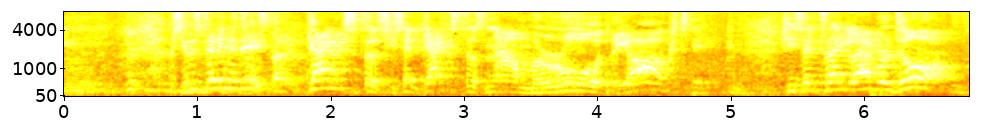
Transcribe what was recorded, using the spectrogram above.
Mm. She was telling me this, that gangsters, she said, gangsters now maraud the Arctic. She said, take Labrador.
